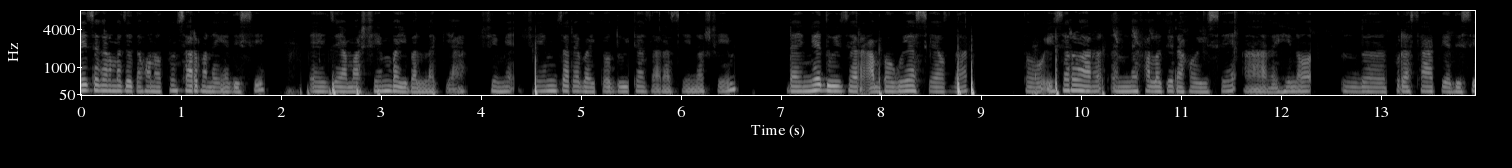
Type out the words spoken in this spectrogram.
এই জায়গার মাঝে তখন নতুন সার বানাইয়া দিছি। এই যে আমার সিম বাইবার লাগিয়া সিমে সিম যারে বাইতো দুইটা জার আছে ইনো সিম ডাইনে দুই জার আব্বাউয়ে আছে এক জার তো এই জারও আর এমনি ফালতি রাখা হয়েছে আর হিনো পুরা সার দিয়ে দিছি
